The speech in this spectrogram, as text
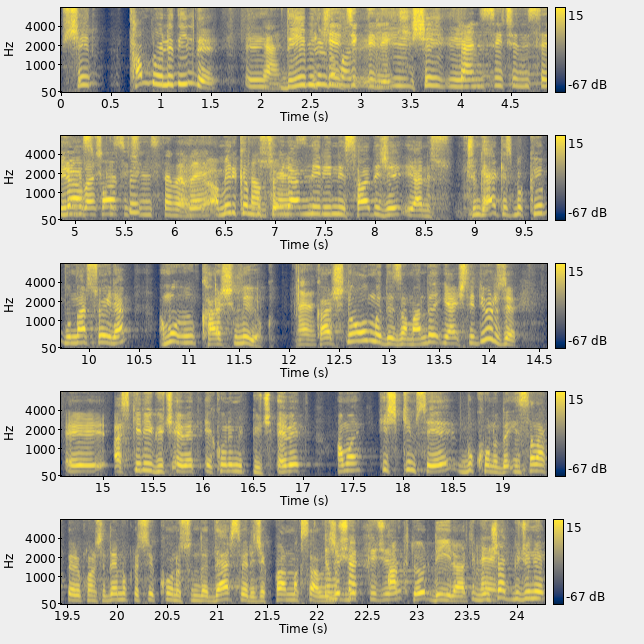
şey tam böyle değil de e, Yani diyebiliriz ama dilik, e, şey e, kendisi için istediğini biraz başkası farklı. için istememe. E, Amerika'nın bu söylemlerini sadece yani çünkü herkes bakıyor bunlar söylem ama o karşılığı yok. Evet. Karşılığı olmadığı zaman da ya işte diyoruz ya e, askeri güç evet, ekonomik güç evet ama hiç kimseye bu konuda insan hakları konusunda, demokrasi konusunda ders verecek, parmak sallayacak Yumuşak bir gücü. aktör değil artık. Yumuşak gücünü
